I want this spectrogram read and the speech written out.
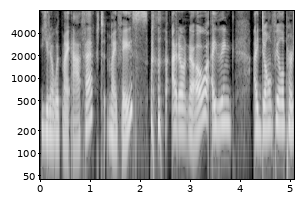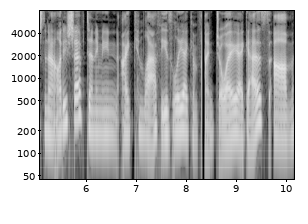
you know, with my affect, my face. I don't know. I think I don't feel a personality shift. And I mean, I can laugh easily. I can find joy, I guess. Um,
